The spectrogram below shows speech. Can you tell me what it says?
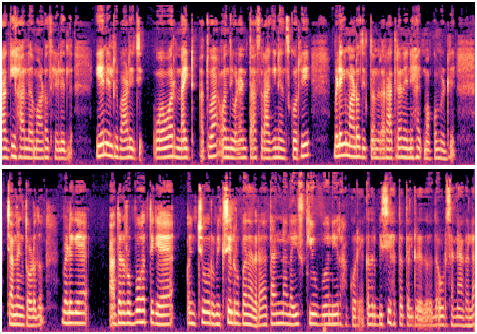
ರಾಗಿ ಹಾಲು ಮಾಡೋದು ಹೇಳಿದ್ಲು. ಏನಿಲ್ರಿ ಭಾಳ ಈಜಿ ಓವರ್ ನೈಟ್ ಅಥವಾ ಒಂದು ಏಳೆಂಟು ತಾಸು ರಾಗಿ ನೆನೆಸ್ಕೊರಿ ಬೆಳಗ್ಗೆ ಮಾಡೋದಿತ್ತಂದ್ರೆ ರಾತ್ರಿ ನೆನೆ ಹಾಕಿ ಮಕ್ಕೊಂಬಿಡ್ರಿ. ಚೆಂದಂಗೆ ತೊಳೆದು. ಬೆಳಗ್ಗೆ ಅದನ್ನು ರುಬ್ಬೋ ಹೊತ್ತಿಗೆ ಒಂಚೂರು ಮಿಕ್ಸಿಲಿ ರುಬ್ಬೋದಾದ್ರೆ ತಣ್ಣದ ಐಸ್ ಕ್ಯೂಬ್ ನೀರು ಹಾಕೋರಿ. ಯಾಕಂದ್ರೆ ಬಿಸಿ ಹತ್ತತ್ತಲ್ರಿ ಅದು ದೌಡ್ ಸಣ್ಣ ಆಗಲ್ಲ.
